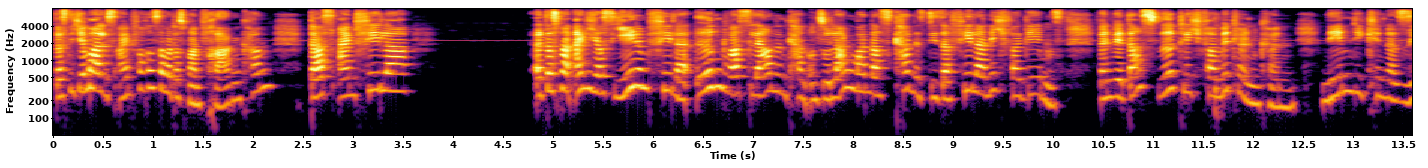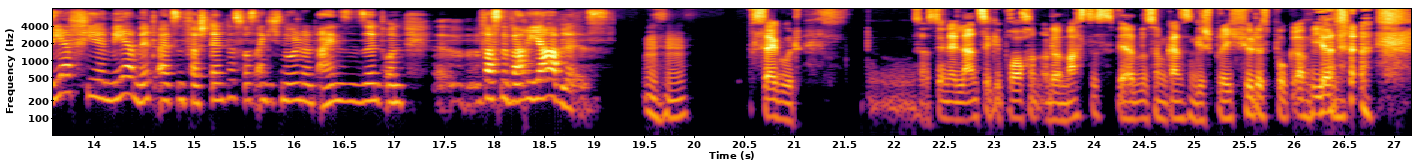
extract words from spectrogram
dass nicht immer alles einfach ist, aber dass man fragen kann, dass ein Fehler dass man eigentlich aus jedem Fehler irgendwas lernen kann. Und solange man das kann, ist dieser Fehler nicht vergebens. Wenn wir das wirklich vermitteln können, nehmen die Kinder sehr viel mehr mit als ein Verständnis, was eigentlich Nullen und Einsen sind und äh, was eine Variable ist. Mhm. Sehr gut. Das hast du eine Lanze gebrochen oder machst es während unserem ganzen Gespräch für das Programmieren.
